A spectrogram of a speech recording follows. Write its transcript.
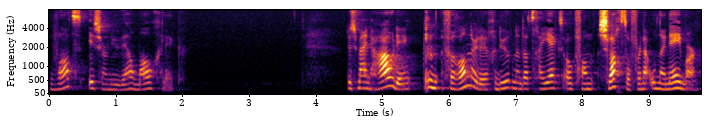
wat is er nu wel mogelijk? Dus mijn houding veranderde gedurende dat traject ook van slachtoffer naar ondernemer.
